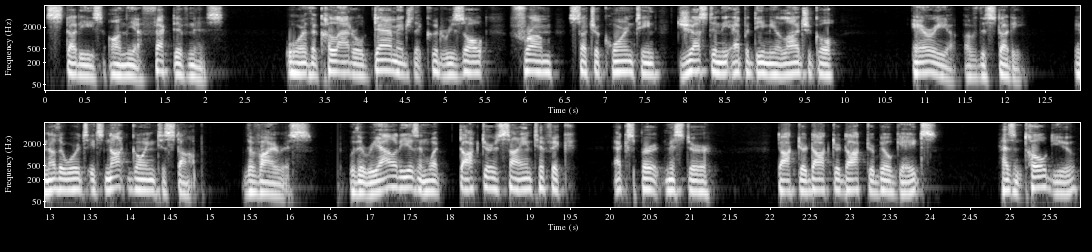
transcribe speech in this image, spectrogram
studies on the effectiveness or the collateral damage that could result from such a quarantine just in the epidemiological area of the study. In other words, it's not going to stop the virus. Well, the reality is, and what Dr. Scientific Expert Mr. Dr. Dr. Dr. Bill Gates hasn't told you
